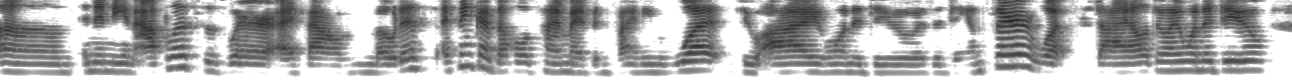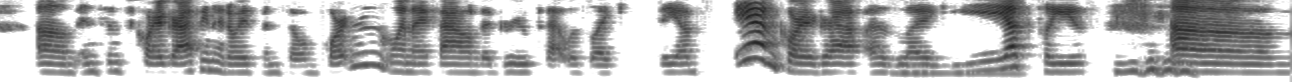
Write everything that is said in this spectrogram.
um, in Indianapolis is where I found Modus. I think the whole time I'd been finding what do I want to do as a dancer? What style do I want to do? Um, and since choreographing had always been so important, when I found a group that was like dance and choreograph, I was like, mm. yes, please. um,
